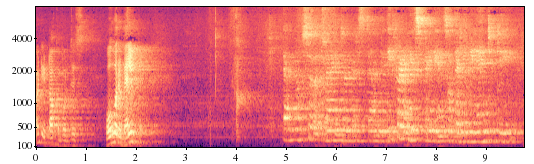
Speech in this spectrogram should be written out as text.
What do you talk about this? Overwhelmed. I'm also trying to understand the different experience of the living entity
